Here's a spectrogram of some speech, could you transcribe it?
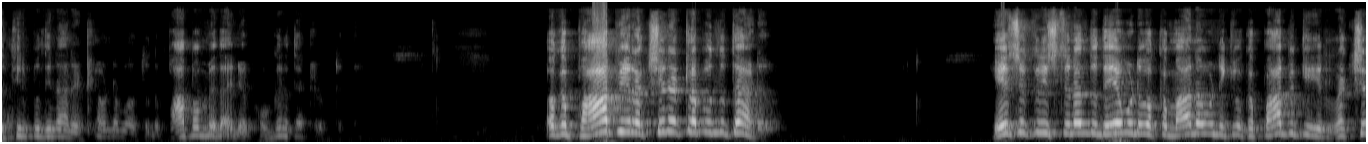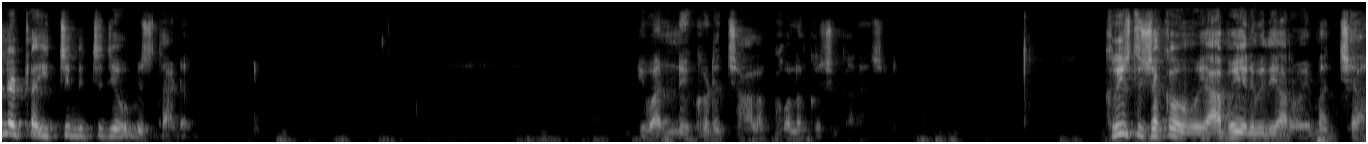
తీర్పు దినాన్ని ఎట్లా ఉండబోతుంది? పాపం మీద ఆయన యొక్క ఉగ్రత ఎట్లా ఉంటుంది ఒక పాపి రక్షణ ఎట్లా పొందుతాడు? యేసుక్రీస్తునందు దేవుడు ఒక మానవునికి ఒక పాపికి రక్షణ ఎట్లా ఇచ్చి నిత్య జీవం ఇస్తాడు? ఇవన్నీ కూడా చాలా కూలంకుషంగా రాశాడు. క్రీస్తు శకం యాభై ఎనిమిది అరవై మధ్య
